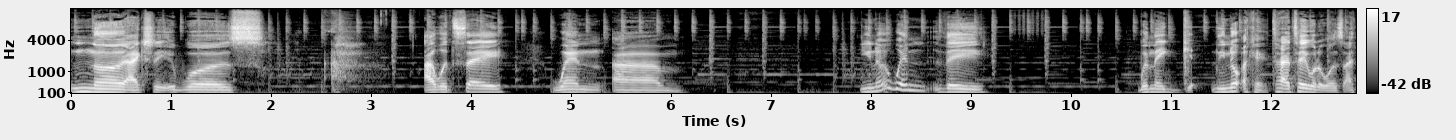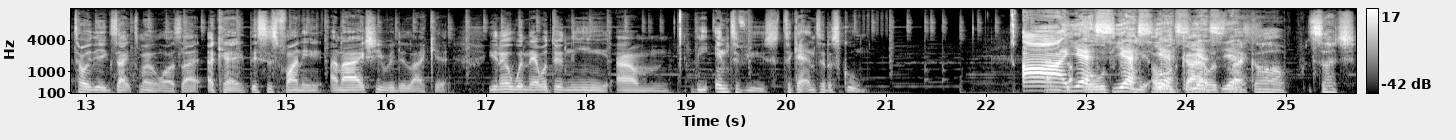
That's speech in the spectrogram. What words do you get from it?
No, actually, it was. I would say when um, you know when they when they get you know okay I tell you what it was I tell you the exact moment where I was like okay this is funny and I actually really like it you know when they were doing the um the interviews to get into the school Ah the yes old, yes and the old guy yes was yes. like oh such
